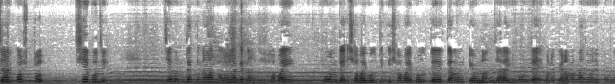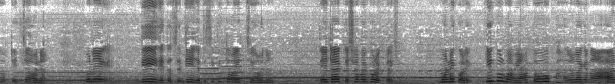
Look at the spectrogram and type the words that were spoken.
যার কষ্ট সে বোঝে। যেমন দেখেন, আমার ভালো লাগে না। সবাই ফোন দেয়। সবাই বলতে কি, সবাই বলতে তেমন কেউ না, যারাই ফোন দেয়। মনে করেন আমার মাঝে মাঝে ফোন ধরতে ইচ্ছা হয় না। ফোনে দিয়ে যেতেছে দিয়ে যেতেছে, কিন্তু আমার ইচ্ছে হয় না। তো এটাকে সবাই বড় একটা মনে করে, কি করব আমি? আমার তো ভালো লাগে না। আর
